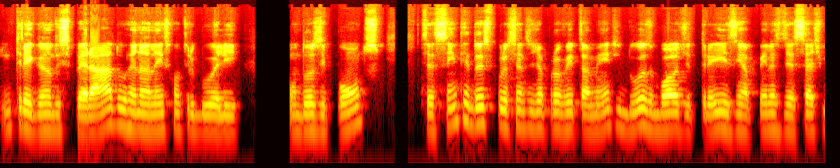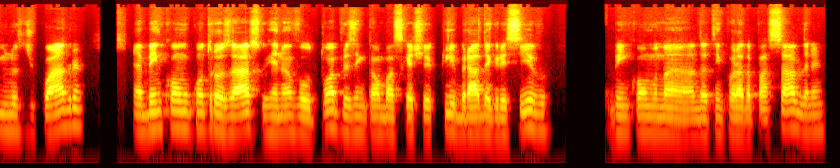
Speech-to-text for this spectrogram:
entregando o esperado. O Renan Lenz contribui ali com 12 pontos, 62% de aproveitamento duas bolas de três em apenas 17 minutos de quadra. É bem como contra o Osasco, o Renan voltou a apresentar um basquete equilibrado e agressivo, bem como na da temporada passada, né?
